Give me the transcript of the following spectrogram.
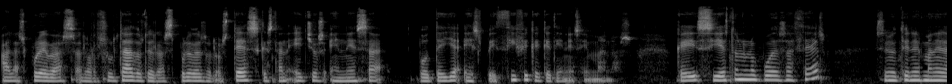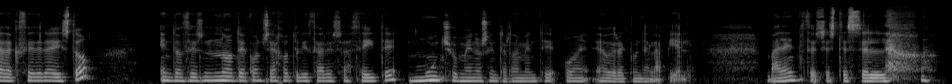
a las pruebas, a los resultados de las pruebas o los tests que están hechos en esa botella específica que tienes en manos. ¿Okay? Si esto no lo puedes hacer, si no tienes manera de acceder a esto, entonces no te aconsejo utilizar ese aceite, mucho menos internamente o, o directamente en la piel. ¿Vale? Entonces este es el,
